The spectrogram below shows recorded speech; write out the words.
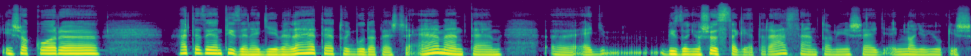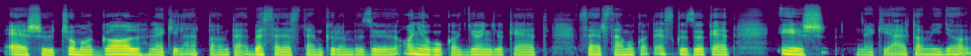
És akkor Hát ez olyan 11 éve lehetett, hogy Budapestre elmentem, egy bizonyos összeget rászántam, és egy, egy nagyon jó kis első csomaggal nekiláttam, tehát beszereztem különböző anyagokat, gyöngyöket, szerszámokat, eszközöket, és nekiálltam így a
